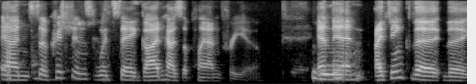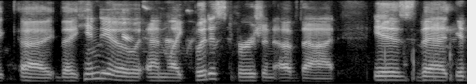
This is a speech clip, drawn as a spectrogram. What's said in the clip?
and so Christians would say God has a plan for you, and mm-hmm. then I think the the uh, the Hindu and like Buddhist version of that is that it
